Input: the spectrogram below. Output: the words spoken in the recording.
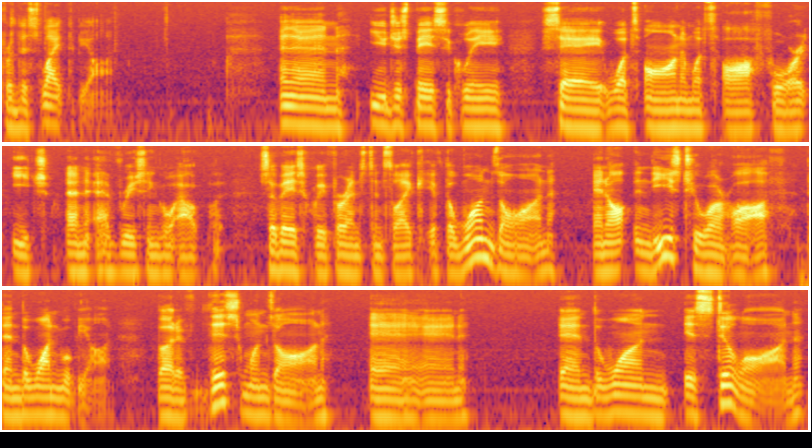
For this light to be on. And then you just basically say what's on and what's off for each and every single output. So basically, for instance, like if the one's on and all and these two are off, then the one will be on. But if this one's on and and the one is still on,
